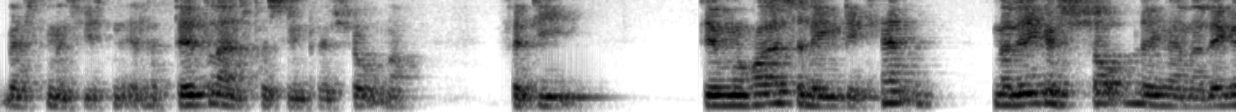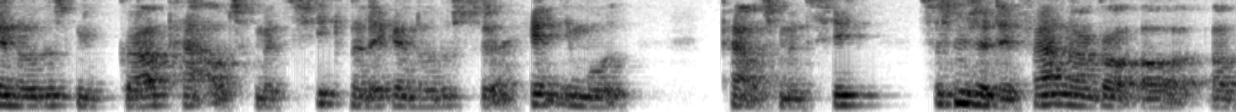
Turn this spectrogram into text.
hvad skal man sige, sådan, eller deadlines på sine passioner, fordi det må holde så længe det kan, når det ikke er sjovt længere, når det ikke er noget, du skal gøre per automatik, når det ikke er noget, du søger hen imod per automatik, så synes jeg, det er fair nok at, at, at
